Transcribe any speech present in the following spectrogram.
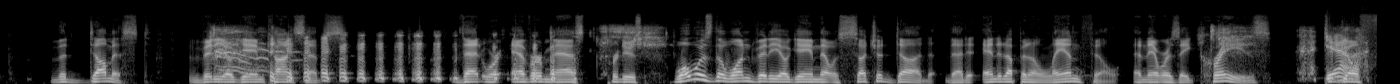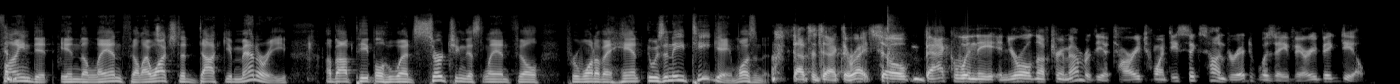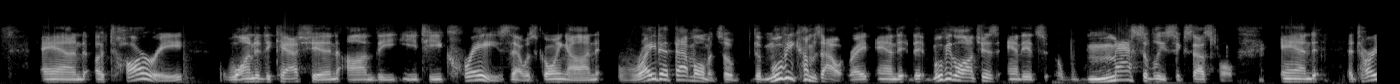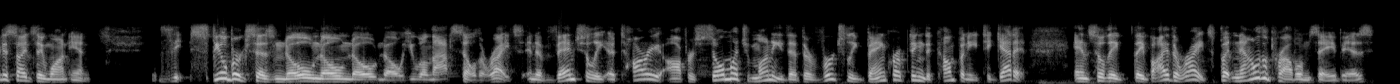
The dumbest video game concepts that were ever mass produced. What was the one video game that was such a dud that it ended up in a landfill and there was a craze to Yeah. go find it in the landfill? I watched a documentary about people who went searching this landfill for one of a hand. It was an ET game, wasn't it? That's exactly right. So back when the and you're old enough to remember the Atari 2600 was a very big deal. And Atari wanted to cash in on the ET craze that was going on right at that moment. So the movie comes out, right? And the movie launches and it's massively successful. And Atari decides they want in. The, Spielberg says no, no, no, no. He will not sell the rights, and eventually Atari offers so much money that they're virtually bankrupting the company to get it, and so they they buy the rights. But now the problem, Czabe, is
